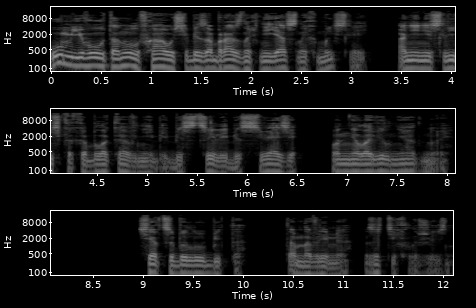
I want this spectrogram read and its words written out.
Ум его утонул в хаосе безобразных неясных мыслей. Они неслись, как облака в небе, без цели, без связи. Он не ловил ни одной. Сердце было убито. Там на время затихла жизнь.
